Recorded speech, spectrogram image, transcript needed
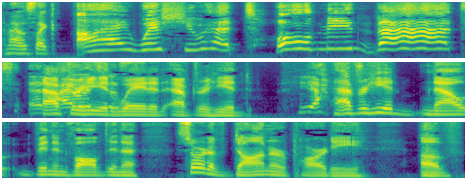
And I was like, I wish you had told me that. And after he had just- waited, after he had, Yeah. after he had now been involved in a sort of Donner party of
